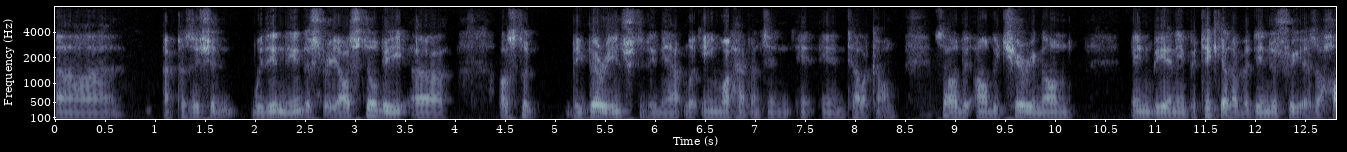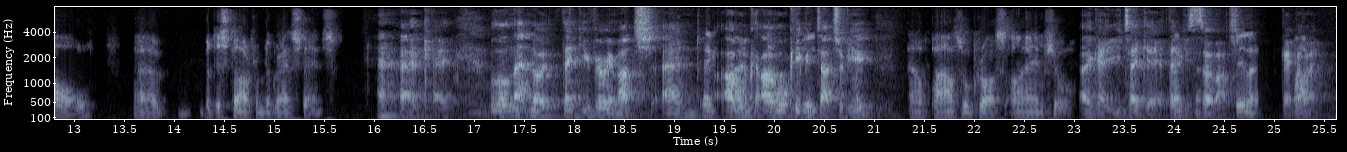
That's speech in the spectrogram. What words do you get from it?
uh, a position within the industry, I'll still be uh, I'll still be very interested in the outlook in what happens in, in, in telecom. So I'll be I'll be cheering on NBN in particular, but the industry as a whole, uh, but this time from the grandstands. okay. Well, on that note, thank you very much, and I will I will keep in touch with you. Our paths will cross, I am sure. Okay, you take care. Thank Thanks, you so much. See you later. Okay, bye. bye.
